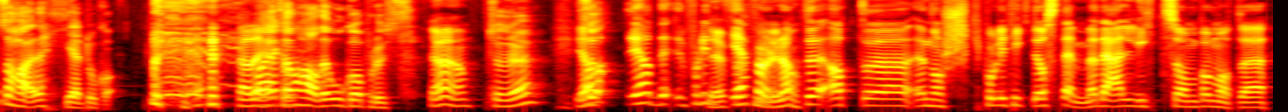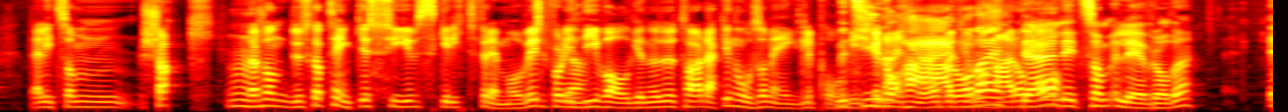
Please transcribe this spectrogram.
så har jeg det helt ok. Ja, Og jeg kan ha det ok pluss. Ja, ja. Skjønner du? Ja, Så, ja det, fordi Det jeg føler at, at uh, norsk politikk, det å stemme, det er litt som på en måte Det er litt som sjakk. Det er sånn, Du skal tenke syv skritt fremover, Fordi Ja. de valgene du tar, det er ikke noe som egentlig påvirker Betyr deg nå, her betyr noe her og Det er litt som elevrådet.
